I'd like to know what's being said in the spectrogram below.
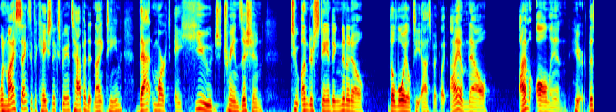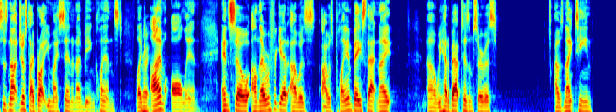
When my sanctification experience happened at 19, that marked a huge transition to understanding no, no, no, the loyalty aspect. Like, I am now, I'm all in here. This is not just I brought you my sin and I'm being cleansed. Like, Right. I'm all in. And so I'll never forget, I was, I was playing bass that night. Uh, we had a baptism service. I was 19,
